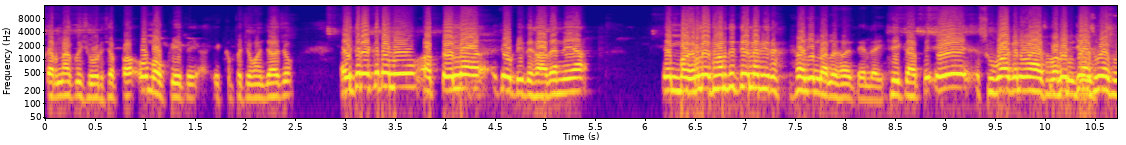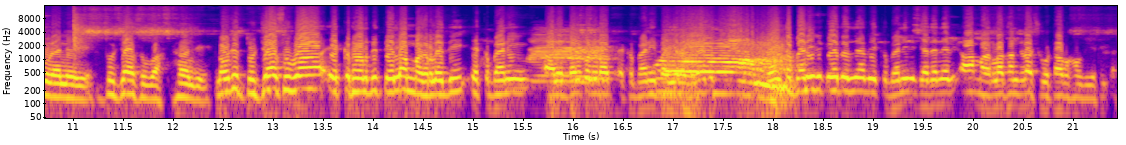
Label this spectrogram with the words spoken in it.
ਕਰਨਾ ਕੋਈ ਛੋੜ ਛੱਪਾ ਉਹ ਮੌਕੇ ਤੇ ਆ 155 ਚੋਂ। ਇਧਰ ਇੱਕ ਤੁਹਾਨੂੰ ਆ ਤਿਲ ਝੋਟੀ ਦਿਖਾ ਦਿੰਨੇ ਆ। ਇਹ ਮਗਰਲੇ ਥਣ ਦੀ ਤਿਲ ਆ ਵੀਰ? ਹਾਂਜੀ ਮਰਲੇ ਸਾਂ ਤੇਲ ਆ ਜੀ। ਠੀਕ ਆ ਤੇ ਇਹ ਸੂਆ ਕਿਨੋਂ ਇਸ ਵਾਰ? ਦੂਜਾ ਸੂਆ ਸੁਣਿਆ ਨੇ ਜੀ। ਦੂਜਾ ਸੂਆ ਹਾਂਜੀ। ਲਓ ਜੀ ਦੂਜਾ ਸੂਆ ਇੱਕ ਥਣ ਦੀ ਤੇਲਾ ਮਗਰਲੇ ਦੀ ਇੱਕ ਬਹਿਣੀ ਆਲੇ ਬਿਲਕੁਲ ਜਿਹੜਾ ਇੱਕ ਬਹਿਣੀ ਪਾਈ ਰੱਖਿਆ ਉਹ ਤਾਂ ਬਹਿਣੀ ਵੀ ਕਹਿ ਦਿੰਦੇ ਆ ਵੀ ਇੱਕ ਬਹਿਣੀ ਵੀ ਕਹਿ ਦਿੰਦੇ ਆ ਵੀ ਆਹ ਮਗਰਲਾ ਥਣ ਜਿਹੜਾ ਛੋਟਾ ਵਿਖਾਉਂਦੀ ਹੈ ਠੀਕ ਆ।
